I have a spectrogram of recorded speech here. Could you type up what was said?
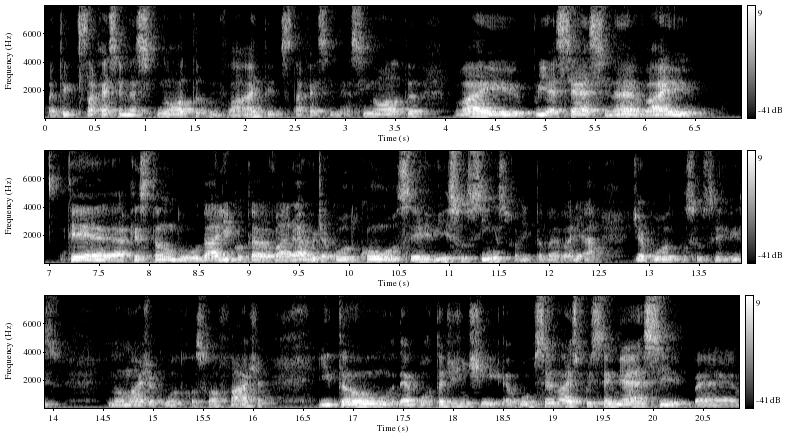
Vai ter que destacar ICMS em nota, vai ter que destacar ICMS em nota, vai pro ISS, né? Vai ter a questão do, da alíquota variável de acordo com o serviço, sim, sua alíquota vai variar de acordo com o seu serviço, não mais de acordo com a sua faixa. Então é importante a gente observar isso. Para o ICMS é,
